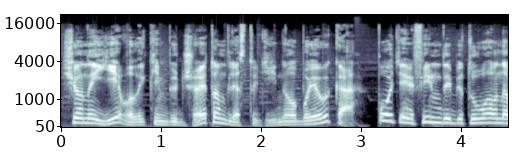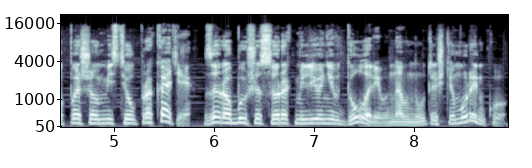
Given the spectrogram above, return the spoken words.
що не є великим бюджетом для студійного бойовика. Потім фільм дебютував на першому місці у прокаті, заробивши 40 мільйонів доларів на внутрішньому ринку.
